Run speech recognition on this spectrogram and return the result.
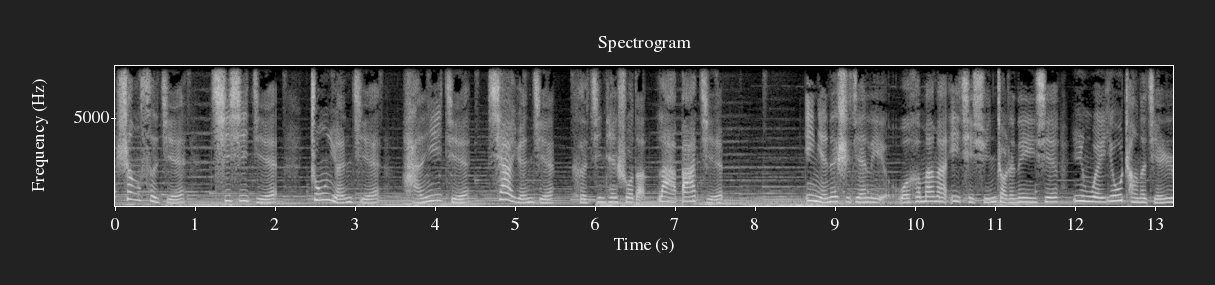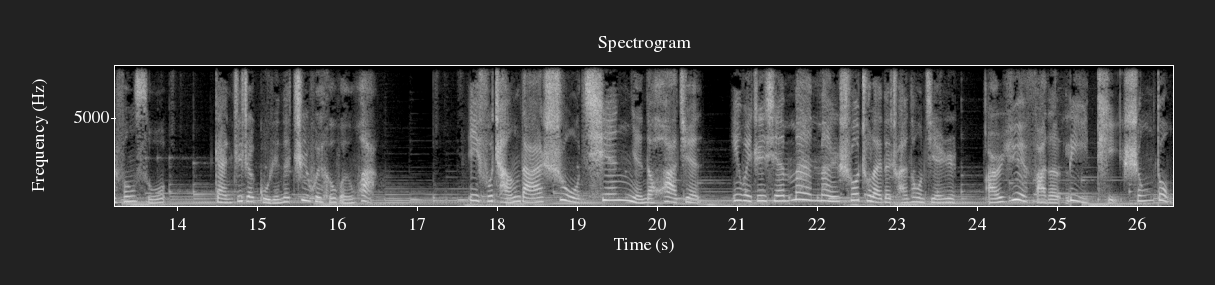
上巳节、七夕节、中元节、寒衣节、下元节和今天说的腊八节。一年的时间里，我和妈妈一起寻找着那一些韵味悠长的节日风俗，感知着古人的智慧和文化。一幅长达数千年的画卷，因为这些慢慢说出来的传统节日而越发的立体生动。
